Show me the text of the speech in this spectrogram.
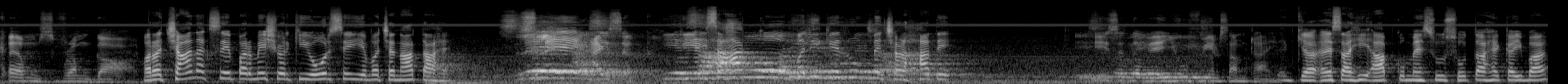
comes from God. और अचानक से परमेश्वर की ओर से ये वचन आता है Slay Isaac. कि इसहाक को बलि के रूप में चढ़ा दे Is the way you feel sometimes? क्या ऐसा ही आपको महसूस होता है कई बार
